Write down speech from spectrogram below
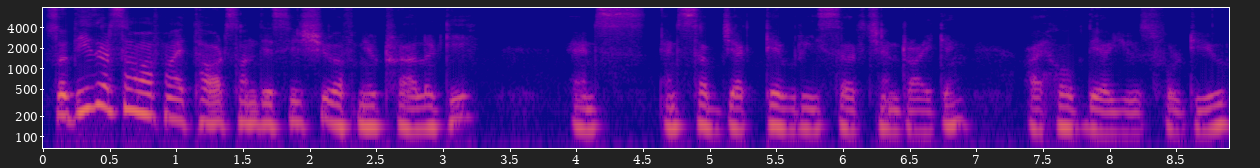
So these are some of my thoughts on this issue of neutrality and, and subjective research and writing. I hope they are useful to you.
